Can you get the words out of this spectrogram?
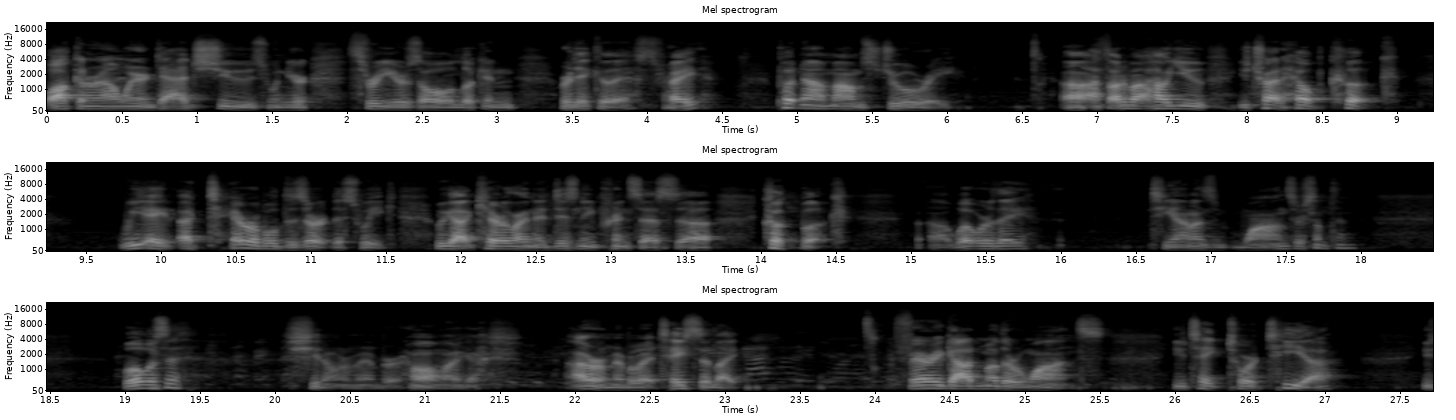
Walking around wearing dad's shoes when you're three years old, looking ridiculous, right? Putting on mom's jewelry. Uh, I thought about how you, you try to help cook. We ate a terrible dessert this week. We got Carolina Disney Princess uh, cookbook. Uh, what were they? Tiana's wands or something? What was it? She don't remember. Oh my gosh. I remember what it tasted like. Fairy godmother wands. You take tortilla, you,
